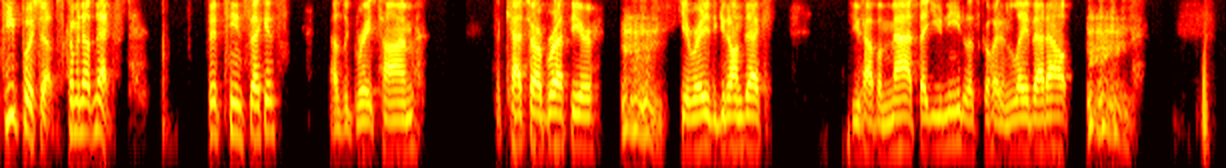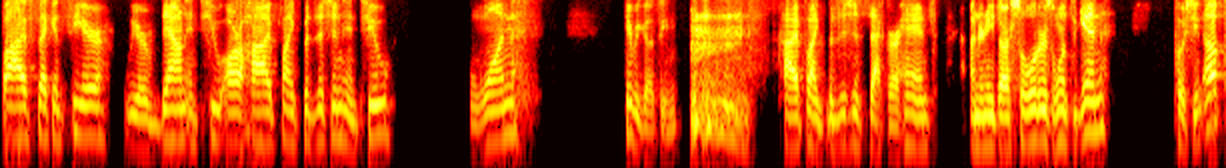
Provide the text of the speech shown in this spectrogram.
T push-ups coming up next. 15 seconds. That was a great time to catch our breath here. get ready to get on deck. If you have a mat that you need, let's go ahead and lay that out. Five seconds here. We are down into our high plank position in two, one. Here we go, team. high plank position, stack our hands underneath our shoulders once again, pushing up,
